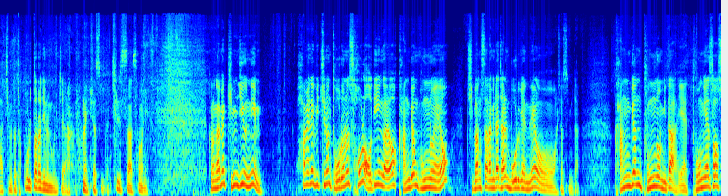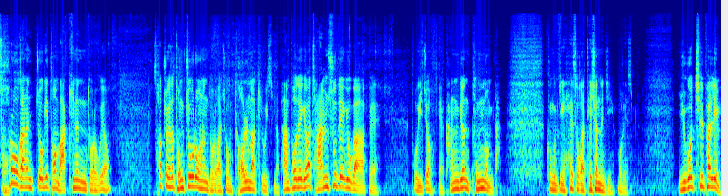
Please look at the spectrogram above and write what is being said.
아침부터 꿀 떨어지는 문자 보내주셨습니다. 7435님. 그런가 하면 김지훈님 화면에 비치는 도로는 서울 어디인가요? 강변북로예요? 지방 사람이라 잘 모르겠네요. 하셨습니다. 강변북로입니다. 예, 동에서 서로 가는 쪽이 더 막히는 도로고요. 서쪽에서 동쪽으로 오는 도로가 조금 덜 막히고 있습니다. 반포대교와 잠수대교가 앞에 보이죠? 예, 강변북로입니다. 궁금증이 해소가 되셨는지 모르겠습니다. 6578님.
